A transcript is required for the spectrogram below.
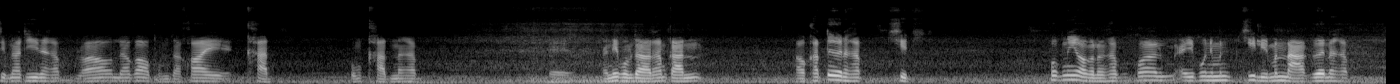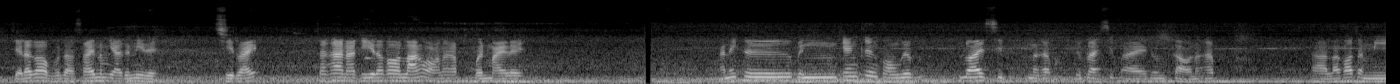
10 นาทีนะครับ แล้วแล้วก็ผมจะค่อยขัด ผมขัดนะครับโอเคอันนี้ผมจะทำการเอาคัตเตอร์นะครับขีดพวกนี้ออกก่อนนะครับเพราะว่าไอ้พวกนี้มันขี้ลิ้นมันหนาเกินนะครับ เสร็จแล้วก็ผมจะใช้น้ำยาตัวนี้เลย ฉีดไว้สักห้านาทีแล้วก็ล้างออกนะครับ เหมือนใหม่เลย อันนี้คือเป็นแข้งเครื่องของเว็บร้อยสิบนะครับเว็บร้อยสิบไอรุ่นเก่านะครับอ่าแล้วก็จะมี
